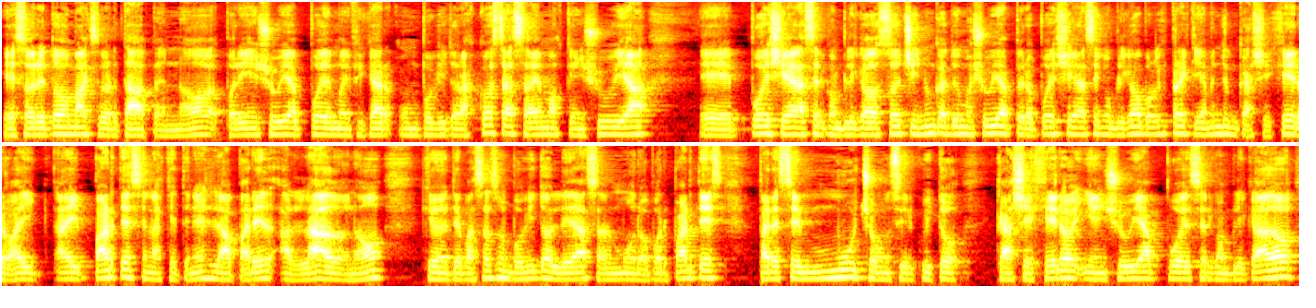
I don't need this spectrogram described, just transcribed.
Eh, sobre todo Max Verstappen, ¿no? Por ahí en lluvia puede modificar un poquito las cosas. Sabemos que en lluvia eh, puede llegar a ser complicado Sochi, nunca tuvimos lluvia, pero puede llegar a ser complicado porque es prácticamente un callejero. Hay, hay partes en las que tenés la pared al lado, ¿no? Que donde te pasas un poquito le das al muro. Por partes parece mucho un circuito callejero y en lluvia puede ser complicado,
